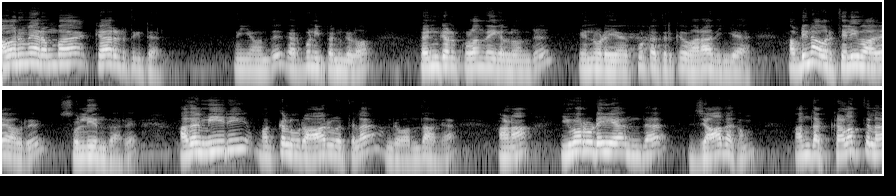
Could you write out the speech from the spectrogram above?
அவருமே ரொம்ப கேர் எடுத்துக்கிட்டார். நீங்கள் வந்து கர்ப்பிணி பெண்களோ பெண்கள் குழந்தைகள் வந்து என்னுடைய கூட்டத்திற்கு வராதீங்க அப்படின்னு அவர் தெளிவாகவே அவர் சொல்லியிருந்தார். அதை மீறி மக்கள் ஒரு ஆர்வத்தில் அங்கே வந்தாங்க. ஆனால் இவருடைய இந்த ஜாதகம் அந்த களத்தில்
